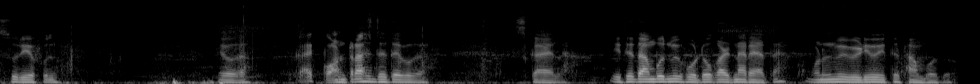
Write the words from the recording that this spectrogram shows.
सूर्यफूल. हे बघा. काय कॉन्ट्रास्ट देते बघा. स्कायला इथे थांबून मी फोटो काढणार आहे आता. म्हणून मी व्हिडिओ इथे थांबवतो.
